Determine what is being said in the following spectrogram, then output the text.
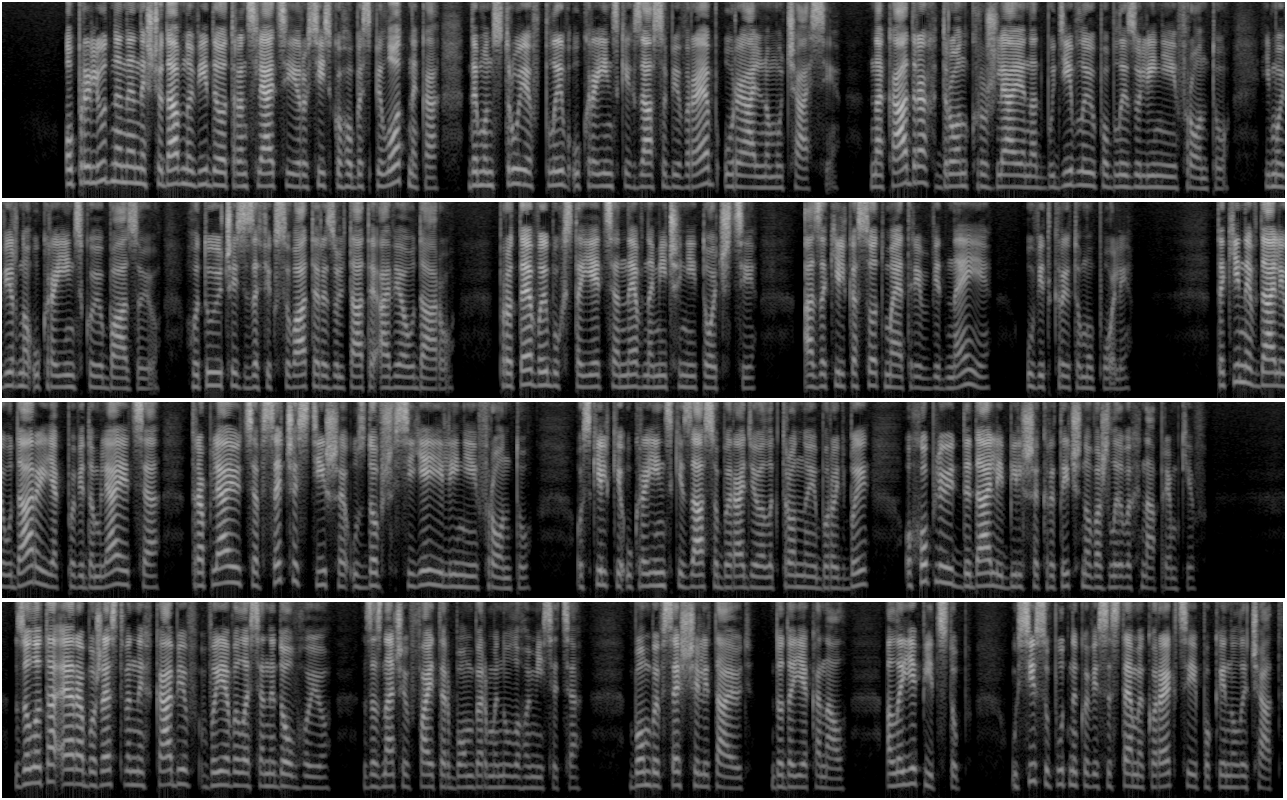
Оприлюднене нещодавно відео трансляції російського безпілотника демонструє вплив українських засобів РЕБ у реальному часі. На кадрах дрон кружляє над будівлею поблизу лінії фронту, ймовірно, українською базою, готуючись зафіксувати результати авіаудару. Проте вибух стається не в наміченій точці, а за кількасот метрів від неї у відкритому полі. Такі невдалі удари, як повідомляється, трапляються все частіше уздовж всієї лінії фронту, оскільки українські засоби радіоелектронної боротьби охоплюють дедалі більше критично важливих напрямків. Золота ера божественних кабів виявилася недовгою, зазначив файтер-бомбер минулого місяця. Бомби все ще літають, додає канал. Але є підступ. Усі супутникові системи корекції покинули чат.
